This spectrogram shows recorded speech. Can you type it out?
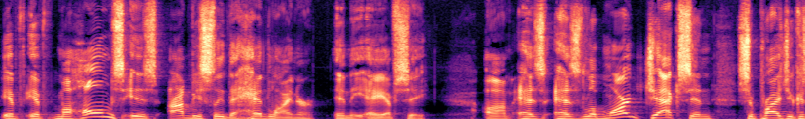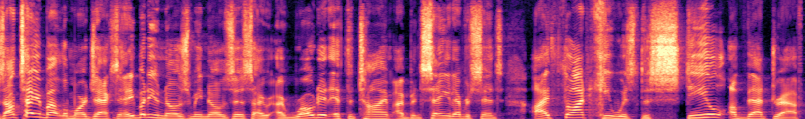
if if Mahomes is obviously the headliner in the AFC? Um, has has Lamar Jackson surprised you? Because I'll tell you about Lamar Jackson. Anybody who knows me knows this. I, I wrote it at the time. I've been saying it ever since. I thought he was the steal of that draft.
